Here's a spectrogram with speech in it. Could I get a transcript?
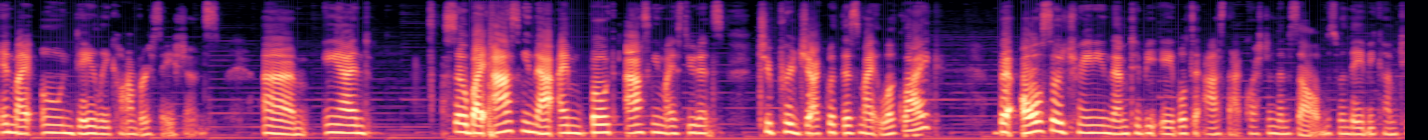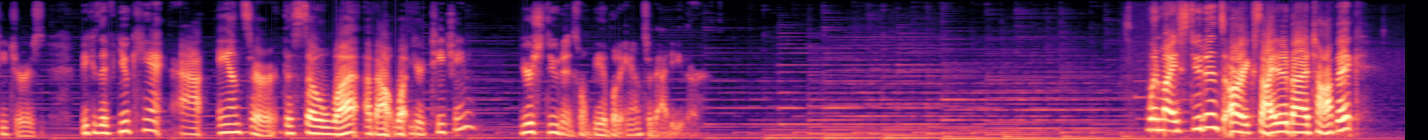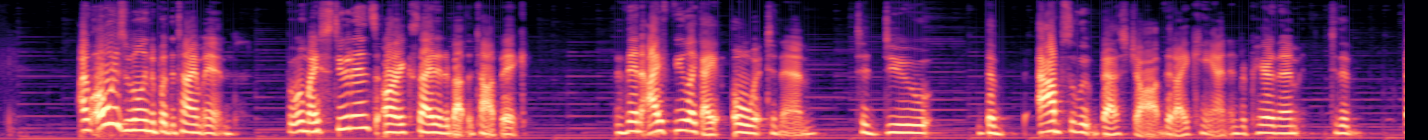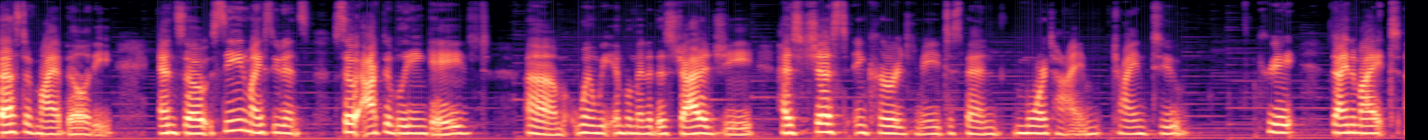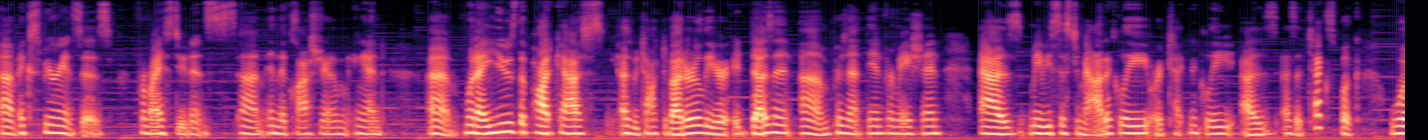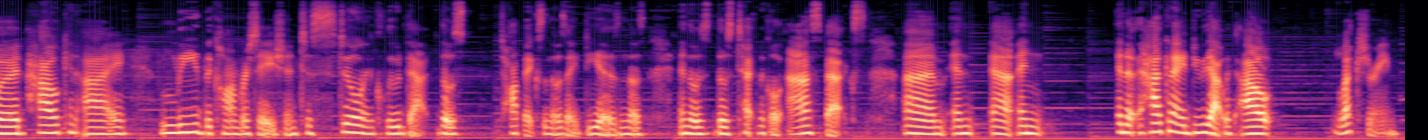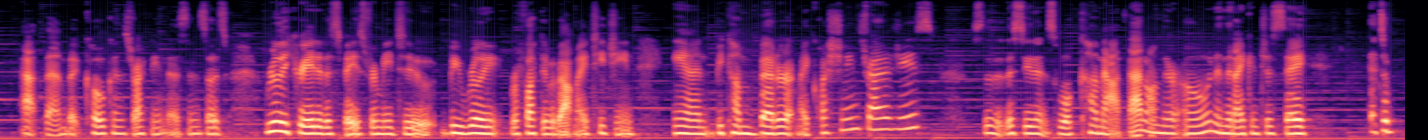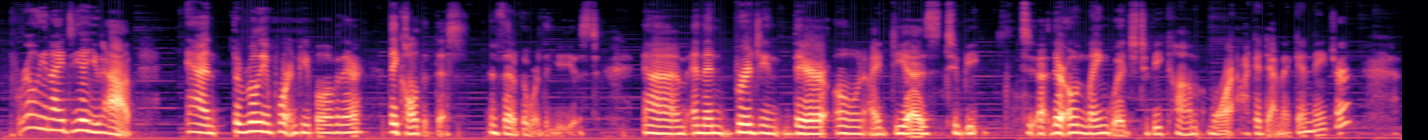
in my own daily conversations? Um, and so by asking that, I'm both asking my students to project what this might look like, but also training them to be able to ask that question themselves when they become teachers. Because if you can't answer the so what about what you're teaching, your students won't be able to answer that either. When my students are excited about a topic, I'm always willing to put the time in. But when my students are excited about the topic, then I feel like I owe it to them to do the absolute best job that I can and prepare them to the best of my ability. And so seeing my students so actively engaged um, when we implemented this strategy has just encouraged me to spend more time trying to create dynamite um, experiences for my students um, in the classroom and um, when I use the podcast, as we talked about earlier, it doesn't um, present the information as maybe systematically or technically as, as a textbook would. How can I lead the conversation to still include that, those topics and those ideas and those, and those, those technical aspects? Um, and, uh, and, and how can I do that without lecturing? At them, but co-constructing this. And so it's really created a space for me to be really reflective about my teaching and become better at my questioning strategies so that the students will come at that on their own. And then I can just say, it's a brilliant idea you have. And the really important people over there, they called it this instead of the word that you used. Um, and then bridging their own ideas to be, to, uh, their own language to become more academic in nature.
